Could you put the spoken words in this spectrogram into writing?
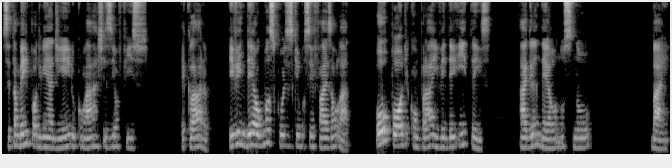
Você também pode ganhar dinheiro com artes e ofícios, é claro, e vender algumas coisas que você faz ao lado. Ou pode comprar e vender itens a granel no, no buy.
